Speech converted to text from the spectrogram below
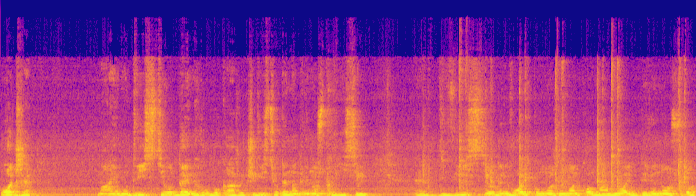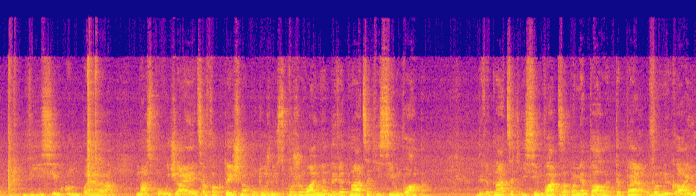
Отже, маємо 201, грубо кажучи, 201 на 98. Е, 201 вольт помножено 0,098 ампера. У нас виходить фактична потужність споживання 19,7 Вт. 19,7 Вт запам'ятали. Тепер вимикаю.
